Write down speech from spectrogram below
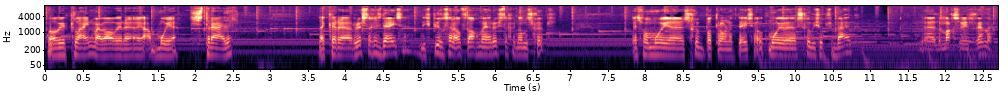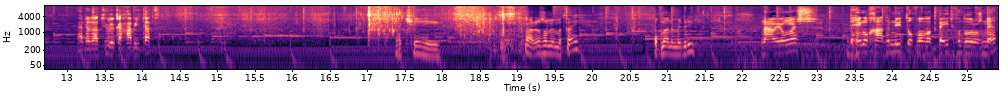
Wel weer klein, maar wel weer eh, ja, een mooie strijder. Lekker eh, rustig is deze. Die spiegels zijn over het algemeen rustiger dan de schubs. Best wel een mooie schubpatroon heeft deze ook. Mooie schubjes op zijn buik. dan mag ze weer zwemmen. Naar de natuurlijke habitat. Hatje. Nou, dat is al nummer 2. Op naar nummer 3. Nou jongens, de hengel gaat er nu toch wel wat beter vandoor als net.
